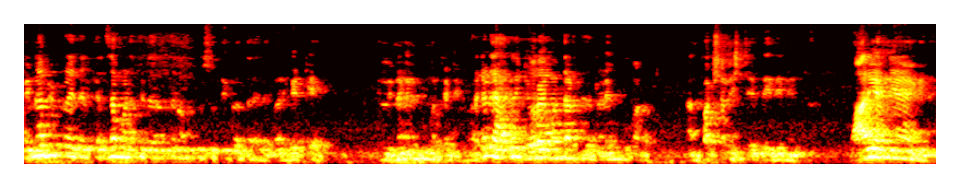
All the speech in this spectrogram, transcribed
ಭಿನ್ನಾಭಿಪ್ರಾಯದಲ್ಲಿ ಕೆಲಸ ಮಾಡ್ತಿದ್ದಾರೆ ಅಂತ ನಮಗೂ ಸುದ್ದಿ ಬರ್ತಾ ಇದೆ ಬರಗಟ್ಟೆ ಇಲ್ಲಿ ನಳಿನ್ ಕುಮಾರ್ ಕಟೀಲ್. ಹೊರಗಡೆ ಹಾಗೆ ಜೋರಾಗಿ ಮಾತಾಡ್ತಿದ್ದಾರೆ ನಳಿನ್ ಕುಮಾರ್ ಅವರು. ನಾನು ಪಕ್ಷ ನಿಷ್ಠೆಯಿಂದ ಇದ್ದೀನಿ ಅಂತ. ಭಾರಿ ಅನ್ಯಾಯ ಆಗಿದೆ.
